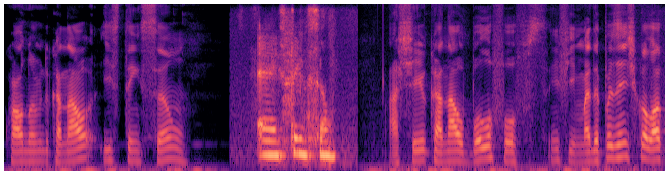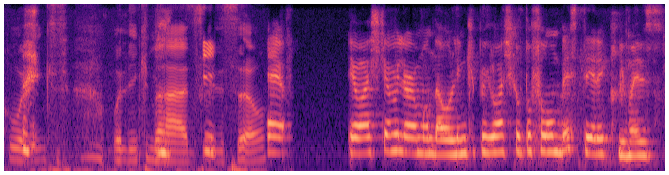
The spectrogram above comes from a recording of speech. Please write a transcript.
Qual o nome do canal? Extensão. É, Extensão. Achei o canal Bolo Fofos. Enfim, mas depois a gente coloca o link, o link na descrição. Eu acho que é melhor mandar o link, porque eu acho que eu tô falando besteira aqui, mas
